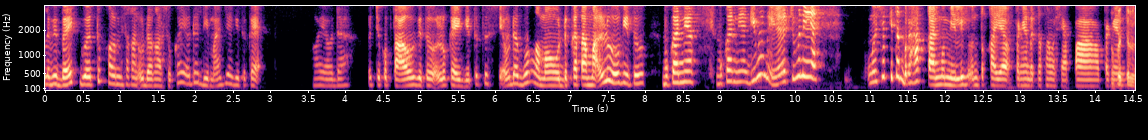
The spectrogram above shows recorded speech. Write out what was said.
lebih baik gue tuh kalau misalkan udah nggak suka ya udah diem aja gitu kayak oh ya udah cukup tahu gitu lu kayak gitu terus ya udah gue nggak mau deket sama lu gitu bukannya bukannya gimana ya cuman ya maksudnya kita berhak kan memilih untuk kayak pengen deket sama siapa pengen betul.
